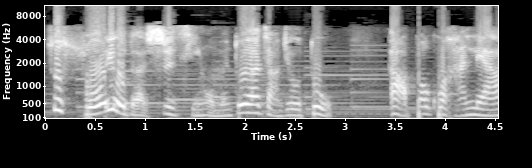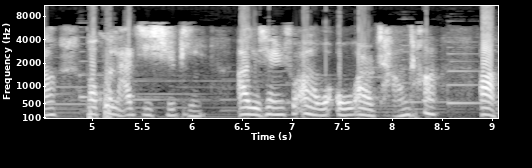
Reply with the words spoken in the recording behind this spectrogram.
做所有的事情我们都要讲究度，啊，包括寒凉，包括垃圾食品啊。有些人说啊，我偶尔尝尝，啊，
